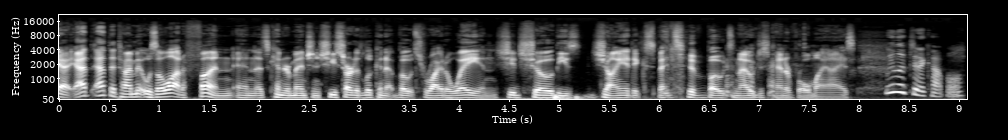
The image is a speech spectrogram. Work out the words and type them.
yeah at, at the time it was a lot of fun and as kendra mentioned she started looking at boats right away and she'd show these giant expensive boats and i would just kind of roll my eyes We looked at a couple.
